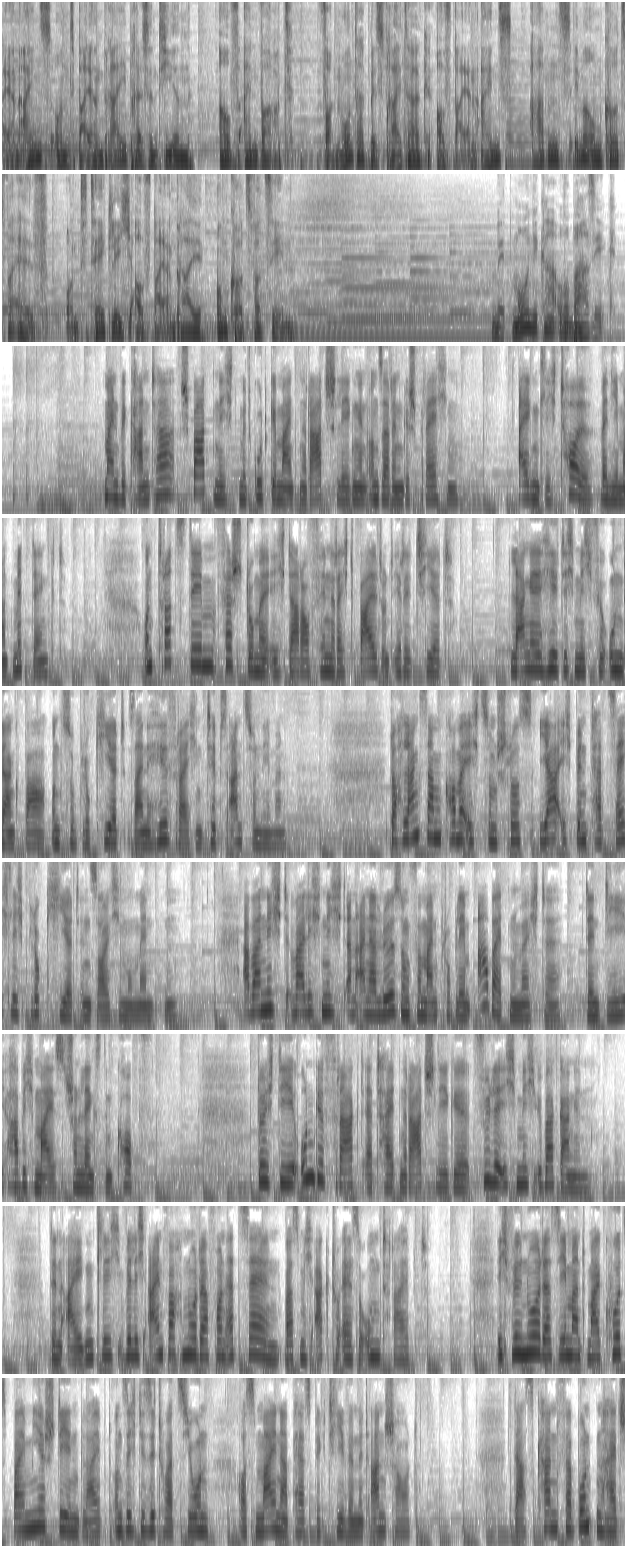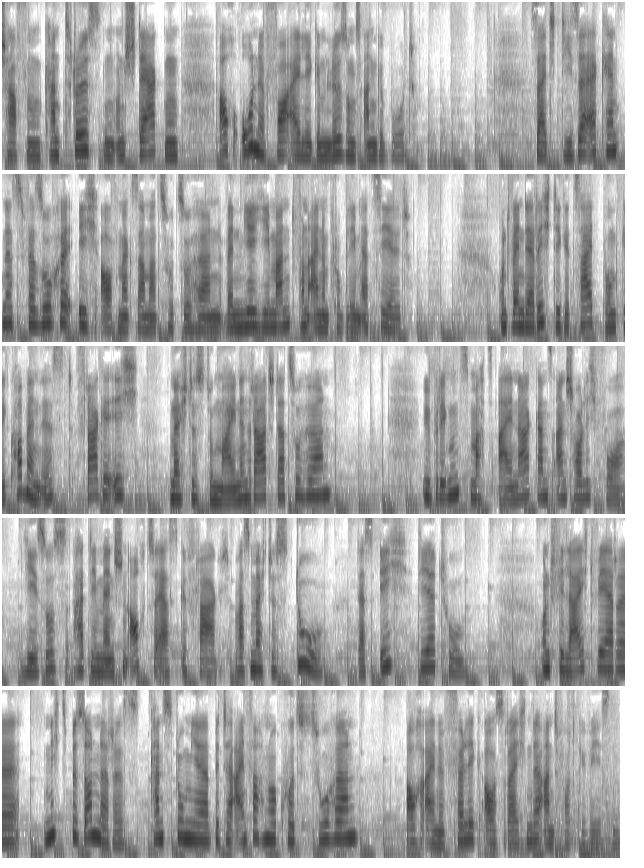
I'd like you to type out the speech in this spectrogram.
Bayern 1 und Bayern 3 präsentieren auf ein Wort. Von Montag bis Freitag auf Bayern 1, abends immer um kurz vor 11 und täglich auf Bayern 3 um kurz vor 10. Mit Monika Urbasik. Mein Bekannter spart nicht mit gut gemeinten Ratschlägen in unseren Gesprächen. Eigentlich toll, wenn jemand mitdenkt. Und trotzdem verstumme ich daraufhin recht bald und irritiert. Lange hielt ich mich für undankbar und zu blockiert, seine hilfreichen Tipps anzunehmen. Doch langsam komme ich zum Schluss, ja, ich bin tatsächlich blockiert in solchen Momenten. Aber nicht, weil ich nicht an einer Lösung für mein Problem arbeiten möchte, denn die habe ich meist schon längst im Kopf. Durch die ungefragt erteilten Ratschläge fühle ich mich übergangen. Denn eigentlich will ich einfach nur davon erzählen, was mich aktuell so umtreibt. Ich will nur, dass jemand mal kurz bei mir stehen bleibt und sich die Situation aus meiner Perspektive mit anschaut. Das kann Verbundenheit schaffen, kann trösten und stärken, auch ohne voreiligem Lösungsangebot. Seit dieser Erkenntnis versuche ich aufmerksamer zuzuhören, wenn mir jemand von einem Problem erzählt. Und wenn der richtige Zeitpunkt gekommen ist, frage ich, möchtest du meinen Rat dazu hören? Übrigens macht's einer ganz anschaulich vor. Jesus hat die Menschen auch zuerst gefragt, was möchtest du, dass ich dir tu? Und vielleicht wäre nichts Besonderes. Kannst du mir bitte einfach nur kurz zuhören? auch eine völlig ausreichende Antwort gewesen.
